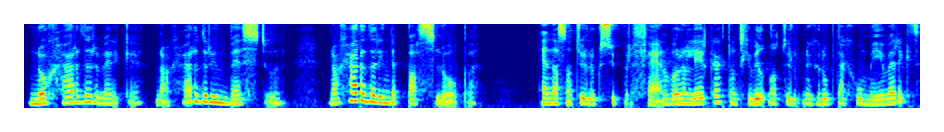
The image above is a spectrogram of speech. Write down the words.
nog harder werken, nog harder hun best doen, nog harder in de pas lopen. En dat is natuurlijk super fijn voor een leerkracht, want je wilt natuurlijk een groep dat goed meewerkt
